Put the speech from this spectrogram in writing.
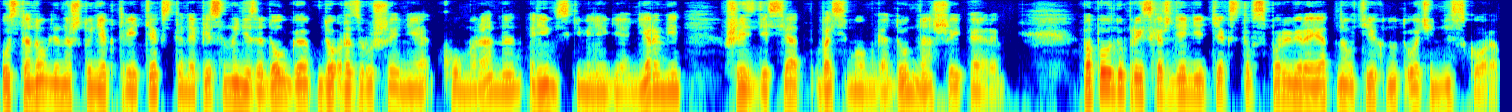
Установлено, что некоторые тексты написаны незадолго до разрушения Кумрана римскими легионерами в 68 году нашей эры. По поводу происхождения текстов споры, вероятно, утихнут очень нескоро.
